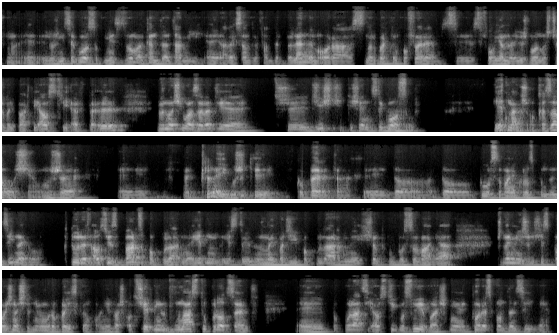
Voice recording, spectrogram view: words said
różnica głosów między dwoma kandydatami, Aleksandrem van der Bellenem oraz Norbertem Hoferem z wspomnianej już Wolnościowej Partii Austrii, FPY, wynosiła zaledwie 30 tysięcy głosów. Jednakże okazało się, że klej użyty w kopertach y, do, do głosowania korespondencyjnego, które w Austrii jest bardzo popularne, jest to jeden z najbardziej popularnych środków głosowania, przynajmniej jeżeli się spojrzy na średnią europejską, ponieważ od 7 do 12% y, populacji Austrii głosuje właśnie korespondencyjnie.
